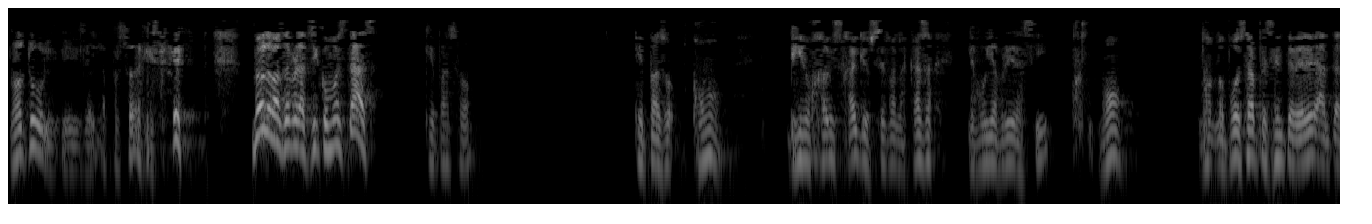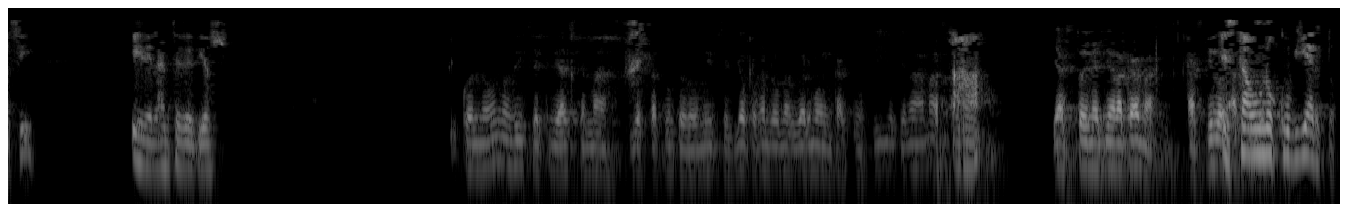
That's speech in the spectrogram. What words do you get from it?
No tú, la persona que esté. No lo vas a abrir así como estás. ¿Qué pasó? ¿Qué pasó? ¿Cómo? Vino Javi Yosef a la casa, ¿le voy a abrir así? No, no, no puedo estar presente delante así y delante de Dios. Y cuando uno dice que ya está más, ya está a punto de dormirse, yo por ejemplo no duermo en calzoncillos y nada más. Ya estoy metido en la cama. está uno cubierto.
